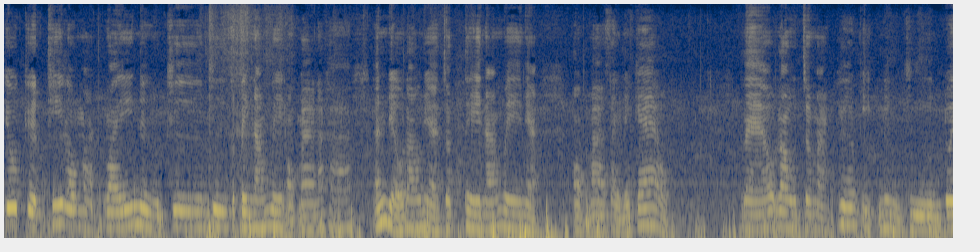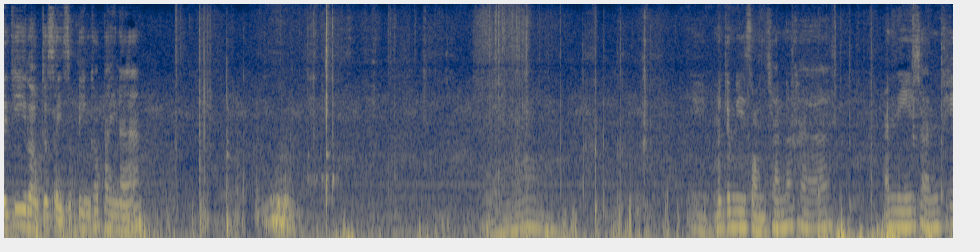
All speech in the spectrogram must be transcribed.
โยเกิร์ตที่เราหมักไว้หนึ่งคืน คือจะเป็นน้ำเวย์ออกมานะ คะงั้นเดี๋ยวเราเนี่ยจะเทน้ำเวเนี่ยออกมาใส่ในแก้ว แล้วเราจะหมักเพิ่มอีกหนึ่งคืน โดยที่เราจะใส่สปริงเข้าไปนะนี่มันจะมีสองชั้นนะคะ อันนี้ชั้นที่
